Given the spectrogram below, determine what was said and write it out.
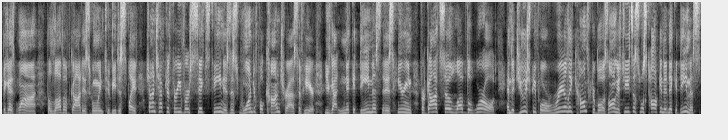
because why? The love of God is going to be displayed. John chapter 3, verse 16 is this wonderful contrast of here. You've got Nicodemus that is hearing, For God so loved the world. And the Jewish people were really comfortable as long as Jesus was talking to Nicodemus,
